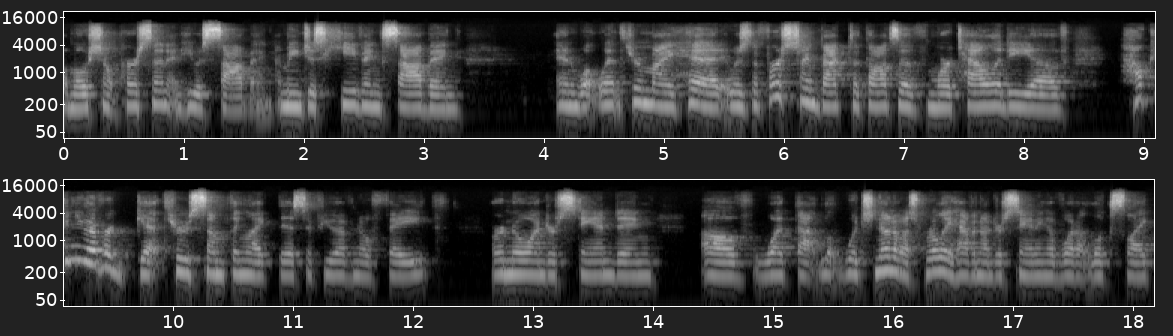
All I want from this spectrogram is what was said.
emotional person and he was sobbing. I mean just heaving sobbing. And what went through my head, it was the first time back to thoughts of mortality of how can you ever get through something like this if you have no faith or no understanding of what that which none of us really have an understanding of what it looks like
